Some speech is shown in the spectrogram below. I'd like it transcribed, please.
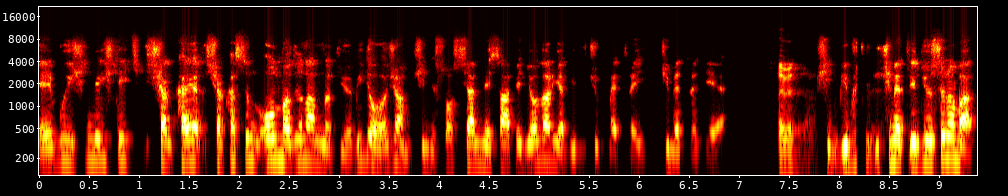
e, bu işin de işte hiç şakaya, şakasının olmadığını anlatıyor. Bir de hocam şimdi sosyal mesafe diyorlar ya bir buçuk metre, iki metre diye. Evet abi. Şimdi bir buçuk, iki metre diyorsun ama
